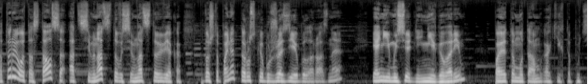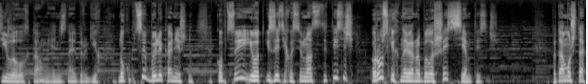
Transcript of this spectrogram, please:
который вот остался от 17-18 века. Потому что, понятно, русская буржуазия была разная, и о ней мы сегодня не говорим, поэтому там каких-то Путиловых, там, я не знаю, других. Но купцы были, конечно, купцы, и вот из этих 18 тысяч русских, наверное, было 6-7 тысяч. Потому что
